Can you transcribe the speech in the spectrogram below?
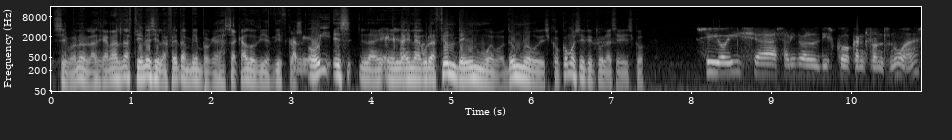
Sí, bueno, las ganas las tienes y la fe también, porque has sacado 10 discos. También. Hoy es la, eh, la inauguración de un nuevo, de un nuevo disco. ¿Cómo se titula ese disco? Sí, hoy se ha salido el disco Cançons Nuas,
